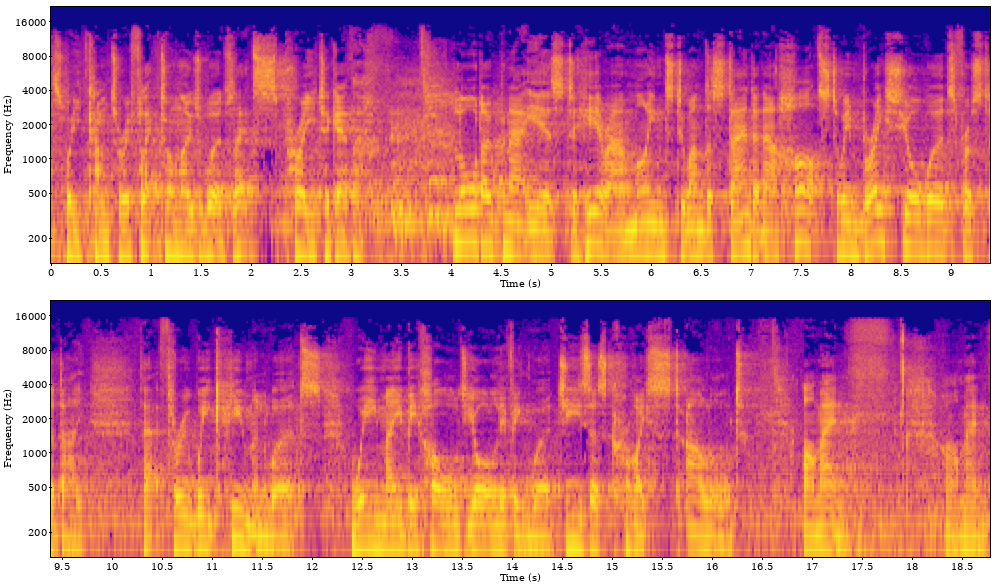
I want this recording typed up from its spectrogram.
As we come to reflect on those words, let's pray together. Lord, open our ears to hear, our minds to understand, and our hearts to embrace your words for us today, that through weak human words we may behold your living word, Jesus Christ our Lord. Amen. Amen.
